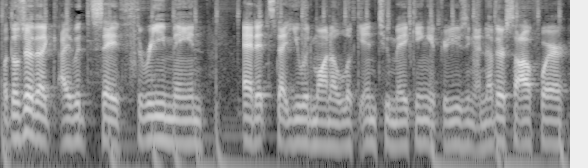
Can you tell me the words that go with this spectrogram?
but those are like I would say three main edits that you would want to look into making if you're using another software.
